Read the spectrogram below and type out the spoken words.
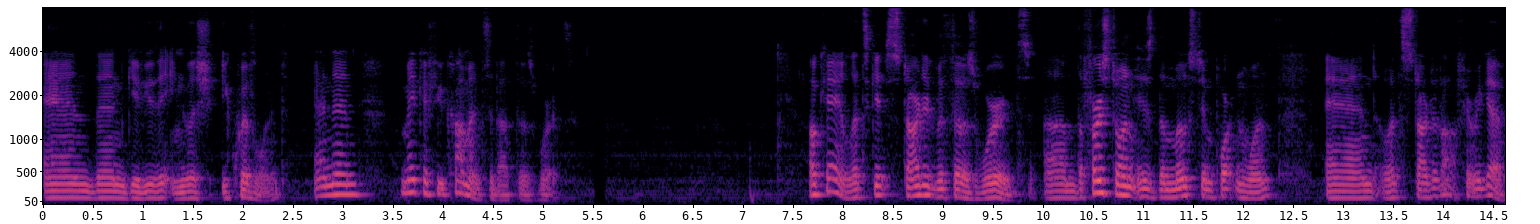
and then give you the English equivalent and then make a few comments about those words. Okay, let's get started with those words. Um, the first one is the most important one, and let's start it off. Here we go.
